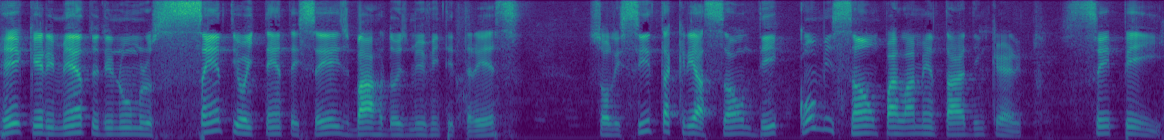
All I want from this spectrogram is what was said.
Requerimento de número 186/2023 solicita a criação de Comissão Parlamentar de Inquérito, CPI,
